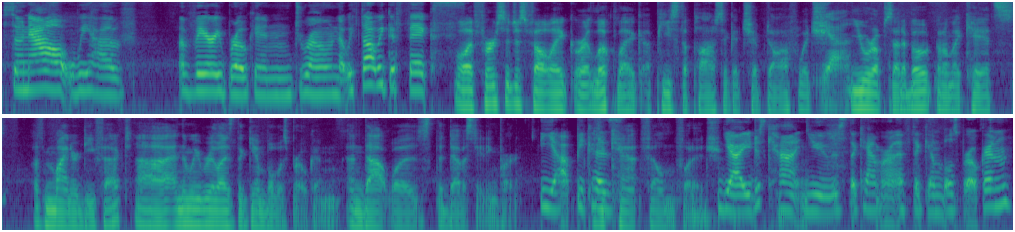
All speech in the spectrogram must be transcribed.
So now we have a very broken drone that we thought we could fix. well at first it just felt like or it looked like a piece of the plastic had chipped off which Yeah. you were upset about but I'm like okay it's a minor defect uh, and then we realized the gimbal was broken and that was the devastating part yeah, because you can't film footage yeah, you just can't use the camera if the gimbal's broken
